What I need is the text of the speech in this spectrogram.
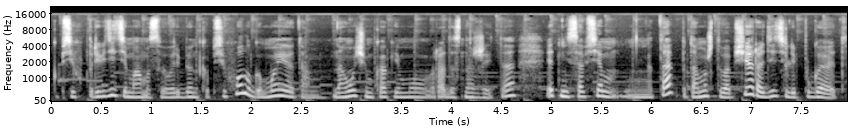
к псих... Приведите маму своего ребенка к психологу, мы там, научим, как ему радостно жить. Да? Это не совсем так, потому что вообще родители пугают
